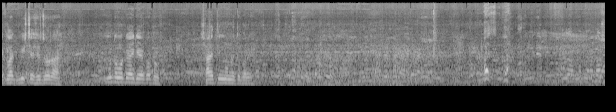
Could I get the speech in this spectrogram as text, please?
এক লাখ বিশ চাইছে জোড়া। মোটামুটি আইডিয়া কত? সাড়ে তিন মন হতে পারে।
